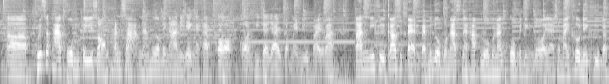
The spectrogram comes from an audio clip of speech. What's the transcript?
3พฤษภาคมปี 2003 นะเมื่อไม่นานนี้เองนะครับก็ก่อนที่จะย้ายจากแมนยูไปว่า ตันนี่คือ 98แบบไม่รวมโบนัสนะครับรวมโบนัสก็คงเป็น 100 นะใช่ไหมเคิลนี้คือแบบ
